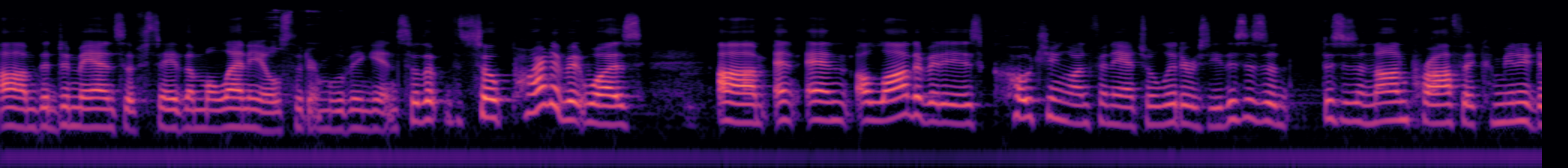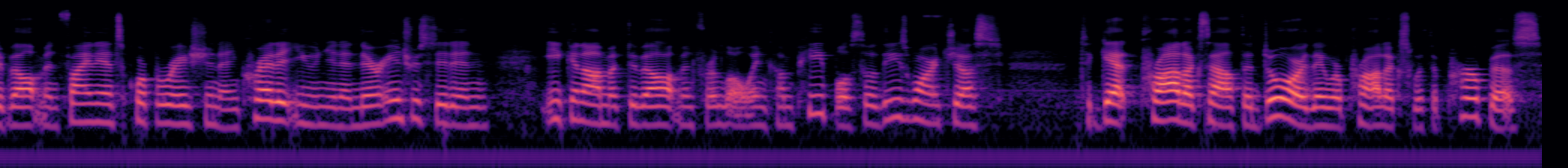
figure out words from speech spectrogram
um, the demands of, say, the millennials that are moving in. So, the, so part of it was, um, and, and a lot of it is coaching on financial literacy. This is a this is a nonprofit community development finance corporation and credit union, and they're interested in economic development for low-income people. So these weren't just to get products out the door; they were products with a purpose.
